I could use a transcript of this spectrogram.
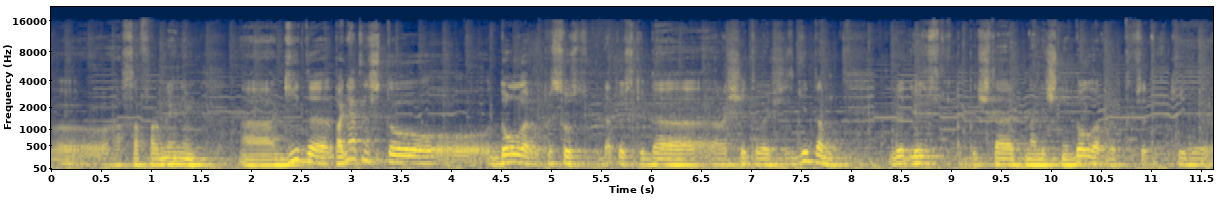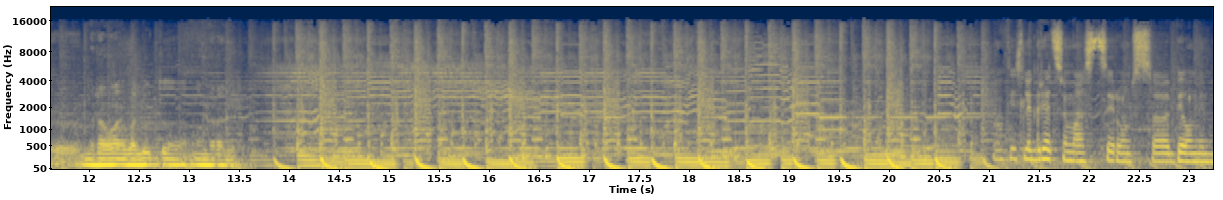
э, с оформлением а, гида. Понятно, что доллар присутствует, да, то есть когда рассчитываешь с гидом, люди предпочитают наличный доллар, это все-таки мировая валюта номер один. Если Грецию мы ассоциируем с белыми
